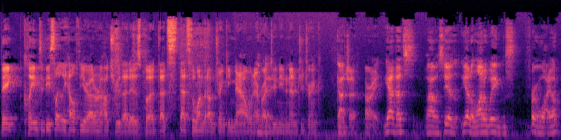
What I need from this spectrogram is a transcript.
they claim to be slightly healthier. I don't know how true that is, but that's that's the one that I'm drinking now whenever okay. I do need an energy drink. Gotcha. All right. Yeah, that's wow. So you had you had a lot of wings for a while.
